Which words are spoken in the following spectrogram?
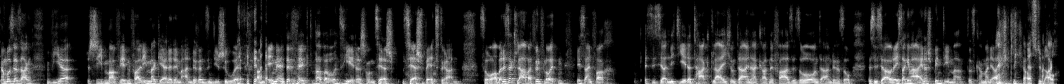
man muss ja sagen, wir schieben auf jeden Fall immer gerne dem anderen in die Schuhe. ja. Im Endeffekt war bei uns jeder schon sehr, sehr spät dran. So, aber das ist ja klar, bei fünf Leuten ist einfach es ist ja nicht jeder Tag gleich und der eine hat gerade eine Phase so und der andere so. Das ist ja, oder ich sage immer, einer spinnt immer. Das kann man ja eigentlich auch. Das stimmt sagen. auch.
